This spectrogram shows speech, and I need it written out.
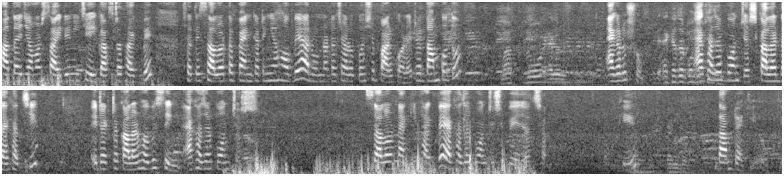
হাতায় জামার সাইডে নিচে এই কাজটা থাকবে। সাথে সালোয়ারটা প্যান্ট কাটিংয়ে হবে আর অন্যটা চারপাশে পার করা। এটার দাম কত? এগারোশো। এক হাজার পঞ্চাশ। কালার দেখাচ্ছি। এটা একটা কালার হবে সেম এক হাজার পঞ্চাশ। স্যালোর নাকি থাকবে এক হাজার পঞ্চাশে পেয়ে যাচ্ছে ওকে দামটা কি ওকে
